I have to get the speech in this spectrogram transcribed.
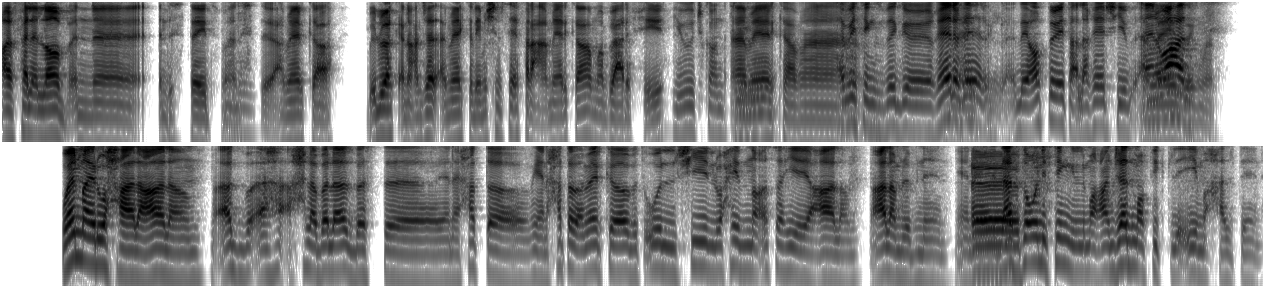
I fell in love in uh, in the states man. أمريكا بيقولوا لك إنه عن جد أمريكا اللي مش مسافر على أمريكا ما بيعرف شيء. Huge country. أمريكا ما everything's bigger. غير غير they operate على غير شيء. Amazing, واحد. وين ما يروح على العالم أكبر أحلى بلد بس آه، يعني حتى يعني حتى بامريكا بتقول الشيء الوحيد ناقصها هي عالم عالم لبنان. يعني that's the only thing اللي عن جد ما فيك تلاقيه محل تاني.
